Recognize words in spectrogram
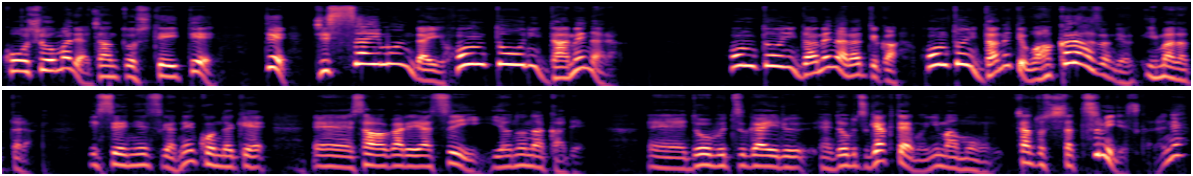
交渉まではちゃんとしていて、で、実際問題、本当にダメなら、本当にダメならっていうか、本当にダメってわかるはずなんだよ、今だったら。SNS がね、こんだけ、えー、騒がれやすい世の中で、えー、動物がいる、えー、動物虐待も今もうちゃんとした罪ですからね。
